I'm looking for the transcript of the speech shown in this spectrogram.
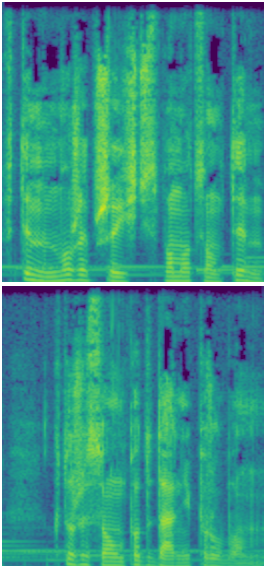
w tym może przyjść z pomocą tym, którzy są poddani próbom.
